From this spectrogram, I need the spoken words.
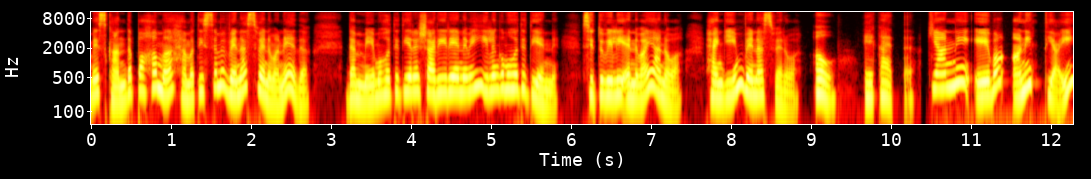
මේ ස්කන්ධ පහම හැමතිස්සෙම වෙනස් වෙනව නේද? දැන් මේ මොහොතේ තියෙන ශරීරය නෙවෙයි ඊළඟ මොහොතේ තියෙන්නේ. සිතුවිලි එනවා යනවා. හැඟීම් වෙනස් වෙනවා. ඔව්. ඒක ඇත්ත. කියන්නේ ඒවා අනිත්‍යයි,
